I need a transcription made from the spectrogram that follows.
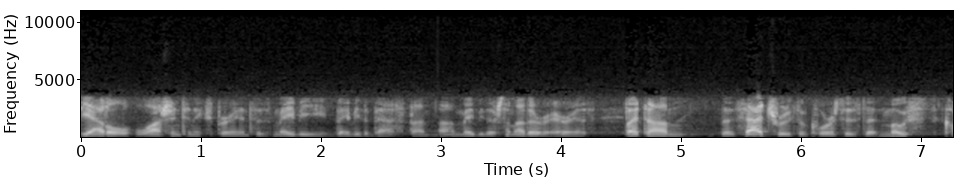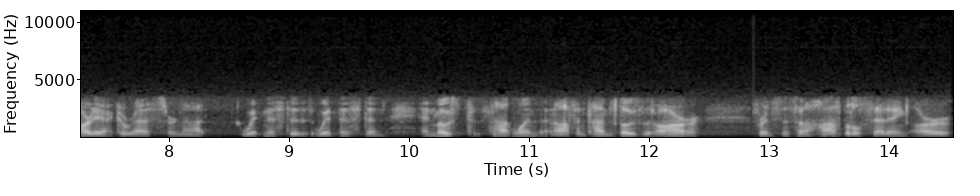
Seattle Washington experience is maybe maybe the best. Um, uh, maybe there's some other areas, but um, the sad truth, of course, is that most cardiac arrests are not witnessed witnessed, and and most not one, and oftentimes those that are for instance, in a hospital setting, are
